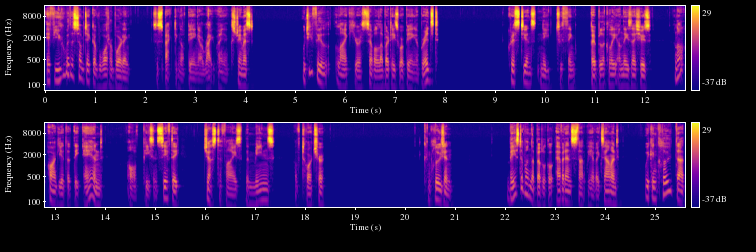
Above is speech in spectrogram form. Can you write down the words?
If you were the subject of waterboarding, suspecting of being a right wing extremist, would you feel like your civil liberties were being abridged? Christians need to think biblically on these issues and not argue that the end of peace and safety justifies the means of torture. Conclusion Based upon the biblical evidence that we have examined, we conclude that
